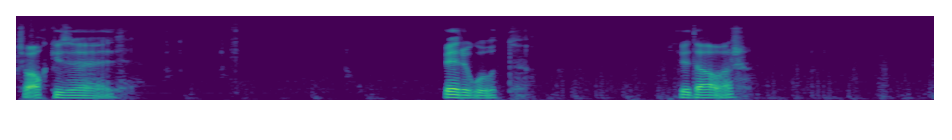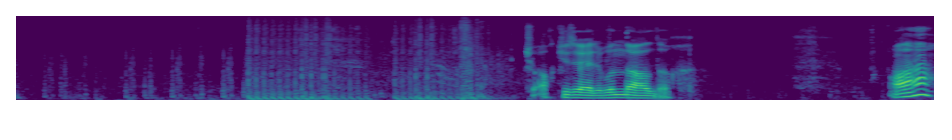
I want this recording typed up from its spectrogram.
Çok güzel. Very good. Bir daha var. Çok güzel. Bunu da aldık. Aha.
